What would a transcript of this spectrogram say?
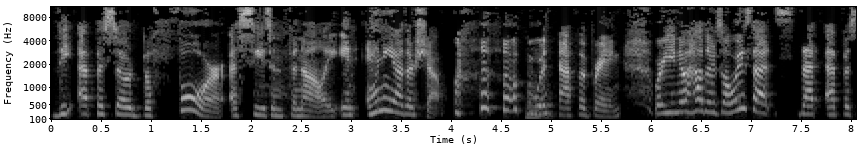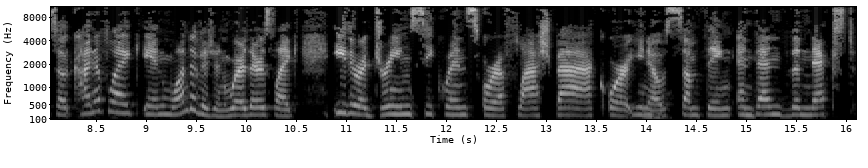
the episode before a season finale in any other show hmm. with half a brain where you know how there's always that that episode kind of like in WandaVision where there's like either a dream sequence or a flashback or you know hmm. something and then the next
